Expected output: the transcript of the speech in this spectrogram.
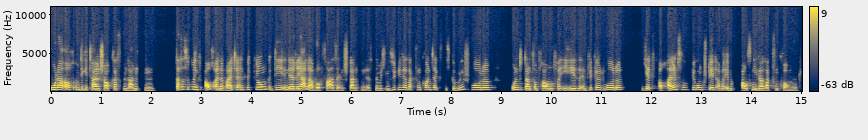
oder auch im digitalen Schaukasten landen. Das ist übrigens auch eine Weiterentwicklung, die in der Reallaborphase entstanden ist, nämlich im Südniedersachsen-Kontext sich gewünscht wurde und dann vom Fraunhofer IESE entwickelt wurde, jetzt auch allen zur Verfügung steht, aber eben aus Niedersachsen kommt.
